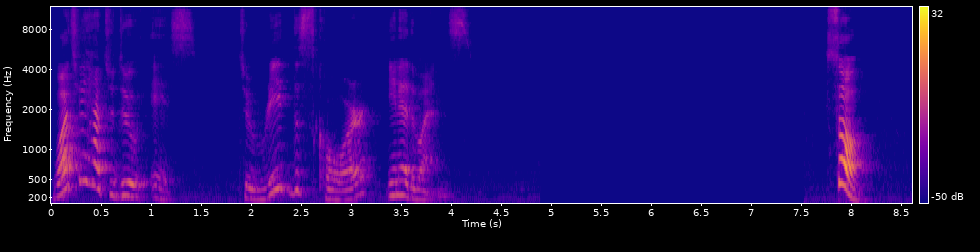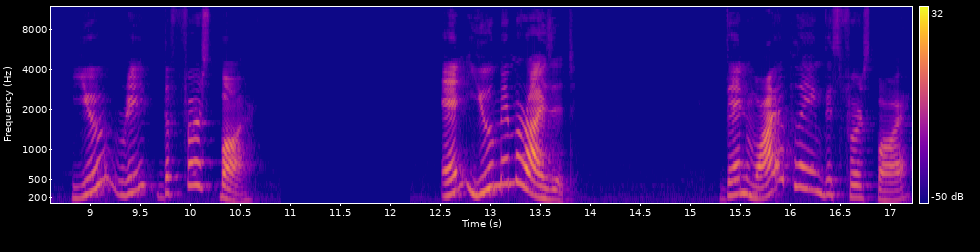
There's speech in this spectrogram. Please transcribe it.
What you have to do is to read the score in advance. So, you read the first bar and you memorize it. Then while playing this first bar,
